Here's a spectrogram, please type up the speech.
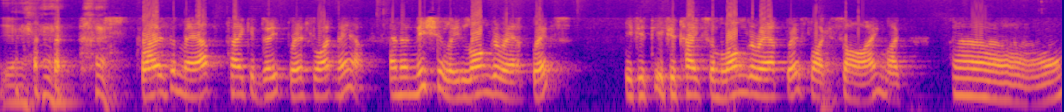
yeah. Close the mouth, take a deep breath right now. And initially, longer out breaths. If you, if you take some longer out breaths, like sighing, like, ah,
